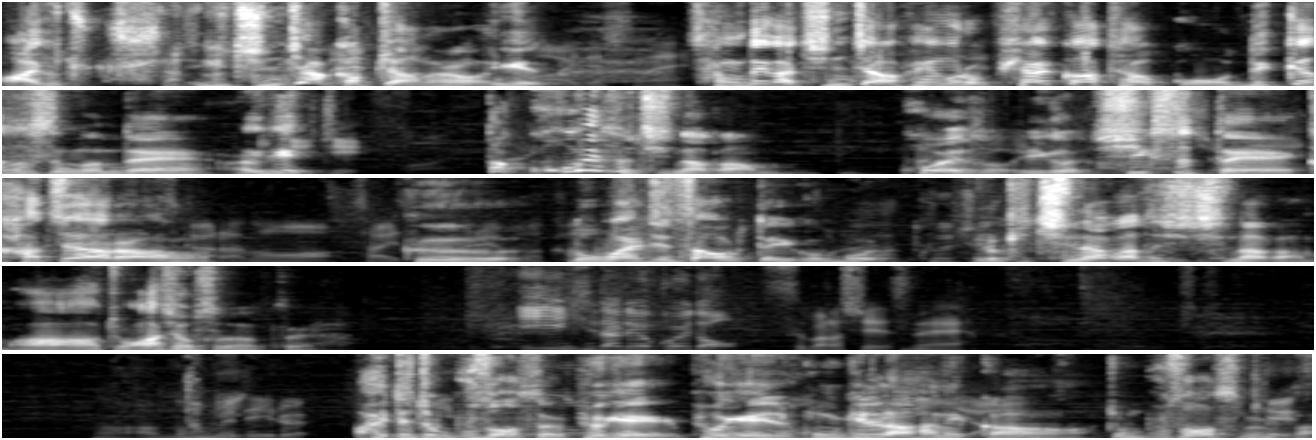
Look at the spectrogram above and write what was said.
아 이거, 이거 진짜 아깝지 않아요? 이게 상대가 진짜 횡으로 피할 것 같아갖고 느껴서 쓴 건데 아, 이게 딱 코에서 지나감. 코에서. 이거 식스 때 카즈아랑 그 노말진 싸울 때 이거 뭐 이렇게 지나가듯이 지나감. 아 좀 아쉬웠어요 그때. 아, 아 이때 좀 무서웠어요. 벽에 벽에 공길라 하니까 좀 무서웠습니다.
